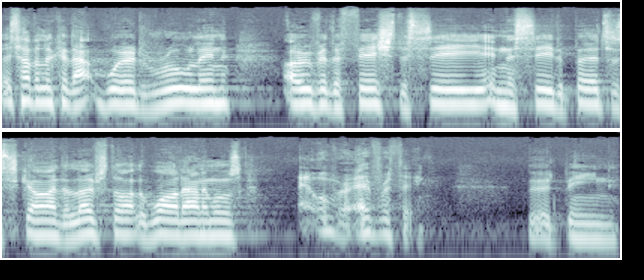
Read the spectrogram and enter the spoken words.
Let's have a look at that word ruling over the fish, the sea, in the sea, the birds of the sky, the livestock, the wild animals, over everything that had been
